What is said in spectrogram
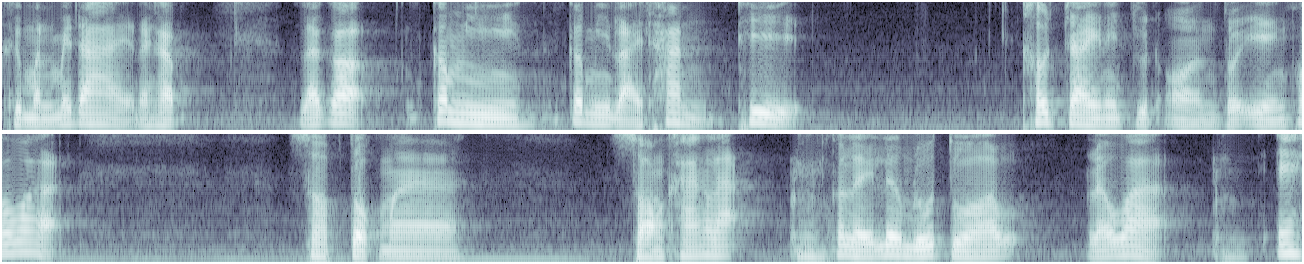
คือมันไม่ได้นะครับ แล้วก็ก็มีก็มีหลายท่านที่เข้าใจในจุดอ่อนตัวเอง เพราะว่าสอบตกมาสองครั้งละ ก็เลยเริ่มรู้ตัวแล้วว่า เอ๊ะ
